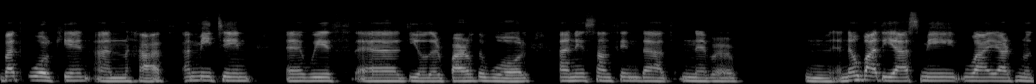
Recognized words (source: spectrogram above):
but working and have a meeting uh, with uh, the other part of the world. And it's something that never nobody asked me why i'm not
